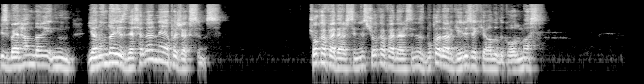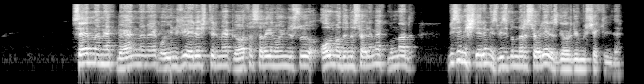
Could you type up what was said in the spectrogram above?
biz Belhanda'nın yanındayız deseler ne yapacaksınız? Çok affedersiniz, çok affedersiniz bu kadar geri zekalılık olmaz. Sevmemek, beğenmemek, oyuncuyu eleştirmek, Galatasaray'ın oyuncusu olmadığını söylemek bunlar bizim işlerimiz. Biz bunları söyleriz gördüğümüz şekilde.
